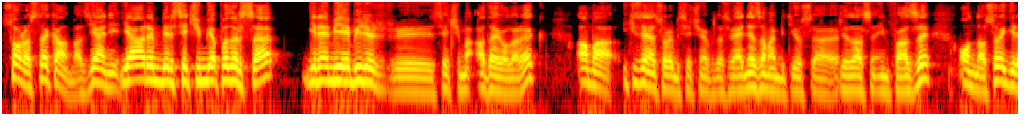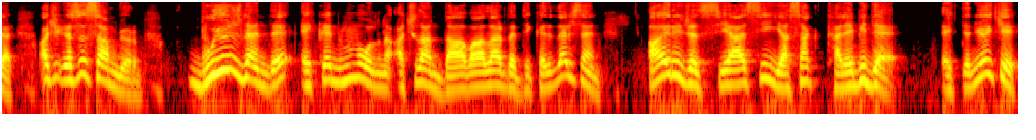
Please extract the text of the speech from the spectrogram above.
Sonrasında kalmaz. Yani yarın bir seçim yapılırsa giremeyebilir e, seçime aday olarak. Ama iki sene sonra bir seçim yapılırsa veya ne zaman bitiyorsa cezasının infazı ondan sonra girer. Açıkçası sanmıyorum. Bu yüzden de Ekrem İmamoğlu'na açılan davalarda dikkat edersen ayrıca siyasi yasak talebi de ekleniyor ki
